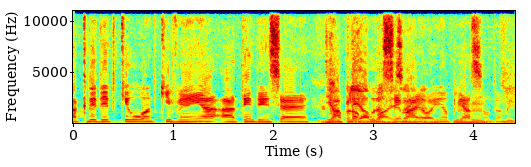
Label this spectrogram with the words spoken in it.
acredito que o ano que vem a, a tendência é de a procura ser ainda. maior em ampliação uhum. também.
